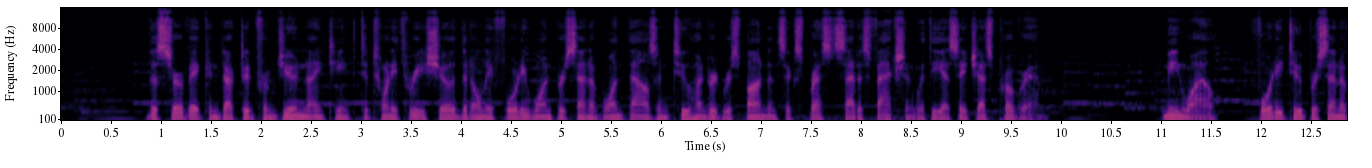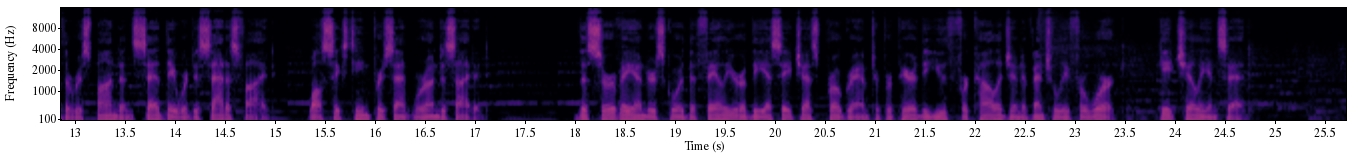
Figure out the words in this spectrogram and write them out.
The survey conducted from June 19 to 23 showed that only 41% of 1,200 respondents expressed satisfaction with the SHS program. Meanwhile, 42% of the respondents said they were dissatisfied, while 16% were undecided. The survey underscored the failure of the SHS program to prepare the youth for college and eventually for work, Gatchalian said.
